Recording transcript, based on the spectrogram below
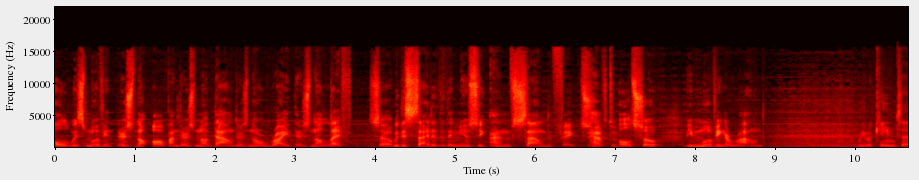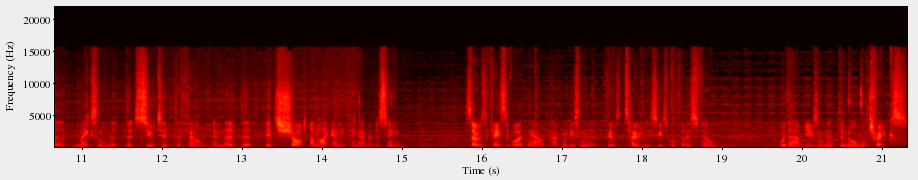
always moving. There's no up and there's no down, there's no right, there's no left. So we decided that the music and sound effects have to also be moving around. We were keen to make something that, that suited the film in that, that it's shot unlike anything I've ever seen. So it's a case of working out how can we do something that feels totally suitable for this film without using the, the normal tricks.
